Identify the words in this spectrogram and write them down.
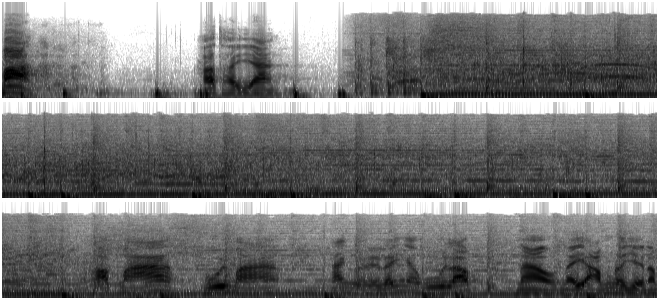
Ba. Hết thời gian hợp mà, vui mà. Hai người này lấy nhau vui lắm. Nào, nãy ẩm rồi, giờ nắm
